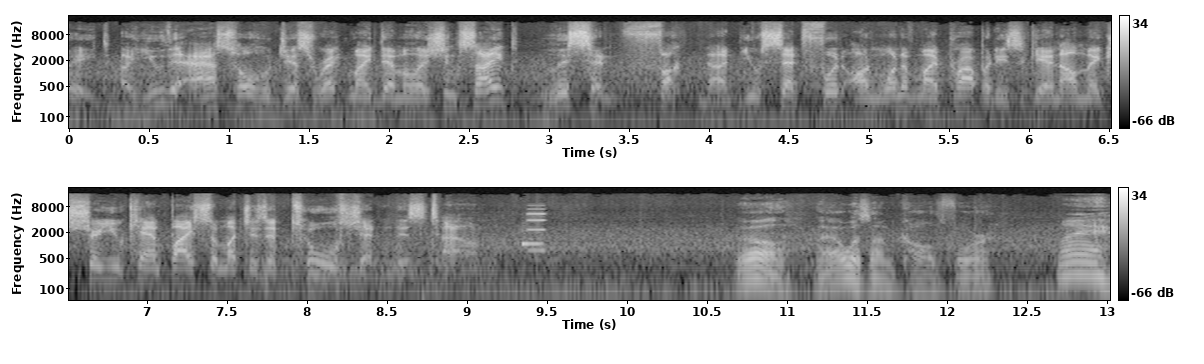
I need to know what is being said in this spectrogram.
Wait, are you the asshole who just wrecked my demolition site? Listen, fucknut, you set foot on one of my properties again, I'll make sure you can't buy so much as a tool shed in this town. Well, that was uncalled for. Eh,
